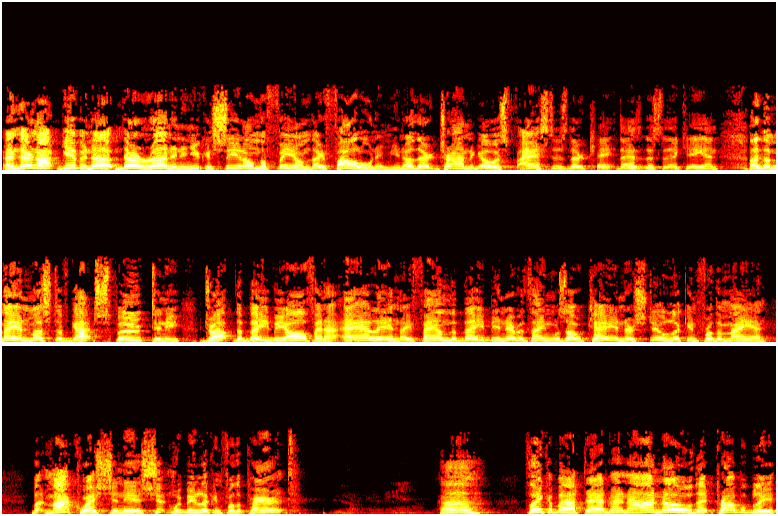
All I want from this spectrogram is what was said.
And they're not giving up. They're running, and you can see it on the film. They're following him. You know, they're trying to go as fast as, can, as they can. Uh, the man must have got spooked, and he dropped the baby off in an alley, and they found the baby, and everything was okay, and they're still looking for the man. But my question is, shouldn't we be looking for the parent? Huh? Think about that, man. Now, I know that probably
